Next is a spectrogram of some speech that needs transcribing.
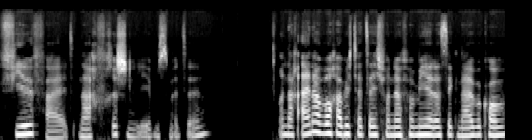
Vielfalt, nach frischen Lebensmitteln. Und nach einer Woche habe ich tatsächlich von der Familie das Signal bekommen,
